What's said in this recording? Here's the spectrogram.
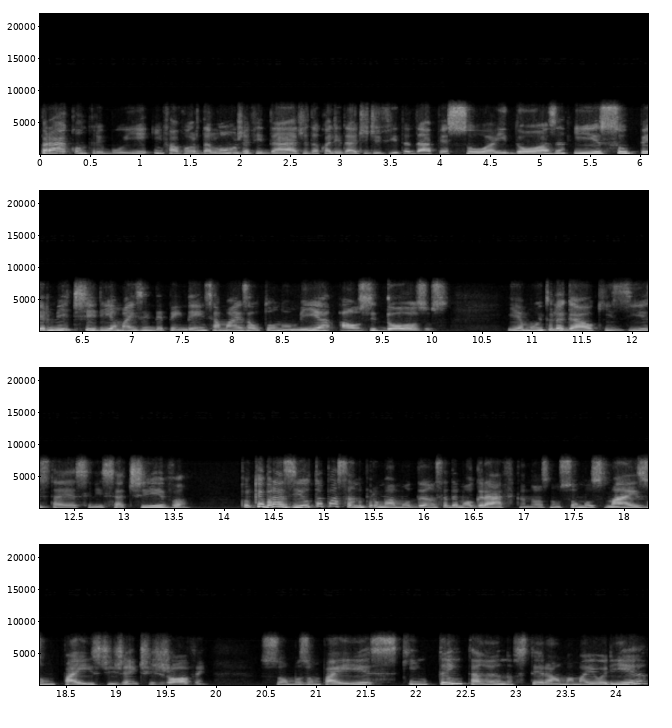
para contribuir em favor da longevidade, da qualidade de vida da pessoa idosa, e isso permitiria mais independência, mais autonomia aos idosos. E é muito legal que exista essa iniciativa, porque o Brasil está passando por uma mudança demográfica. Nós não somos mais um país de gente jovem, somos um país que em 30 anos terá uma maioria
